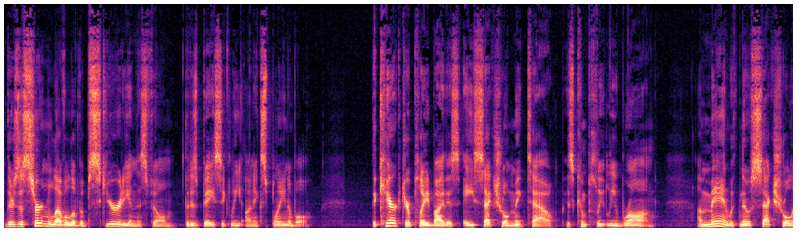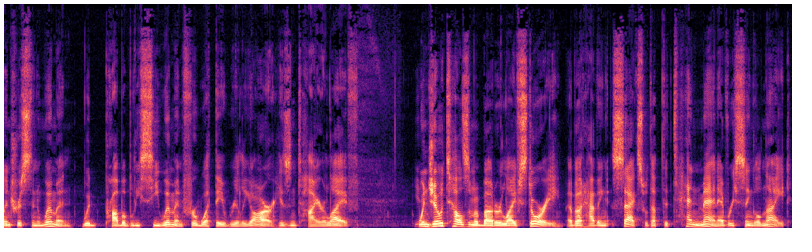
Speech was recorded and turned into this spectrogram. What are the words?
There's a certain level of obscurity in this film that is basically unexplainable. The character played by this asexual MGTOW is completely wrong. A man with no sexual interest in women would probably see women for what they really are his entire life. When Joe tells him about her life story, about having sex with up to 10 men every single night,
